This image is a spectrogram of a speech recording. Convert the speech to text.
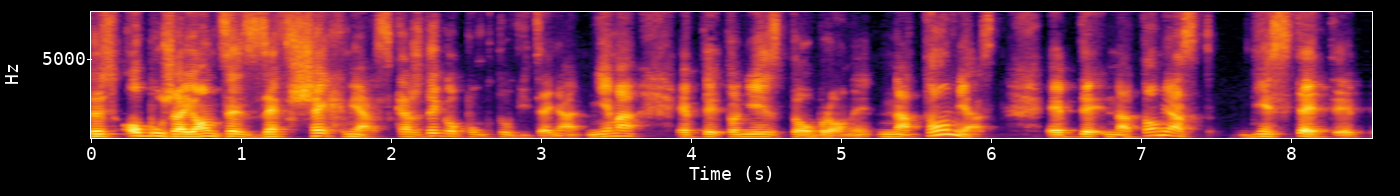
To jest oburzające ze wszech miar, z każdego punktu widzenia. Nie ma, to nie jest do obrony. Natomiast, natomiast niestety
